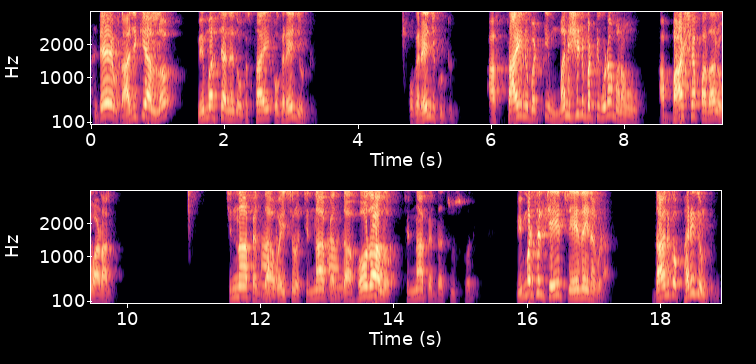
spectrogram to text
అంటే రాజకీయాల్లో విమర్శ అనేది ఒక స్థాయి ఒక రేంజ్ ఉంటుంది. ఒక రేంజ్కి ఉంటుంది. ఆ స్థాయిని బట్టి మనిషిని బట్టి కూడా మనం ఆ భాష పదాలు వాడాలి. చిన్న పెద్ద. వయసులో చిన్న పెద్ద హోదాలో చిన్న పెద్ద చూసుకొని విమర్శలు చేయొచ్చు ఏదైనా కూడా. దానికి పరిధి ఉంటుంది.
